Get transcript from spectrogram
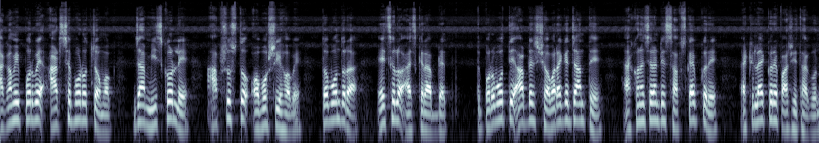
আগামী পর্বে আটশে বড় চমক, যা মিস করলে আফসোস তো অবশ্যই হবে। তো বন্ধুরা, এই ছিল আজকের আপডেট। তো পরবর্তী আপডেট সবার আগে জানতে এখনই চ্যানেলটি সাবস্ক্রাইব করে একটি লাইক করে পাশেই থাকুন।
